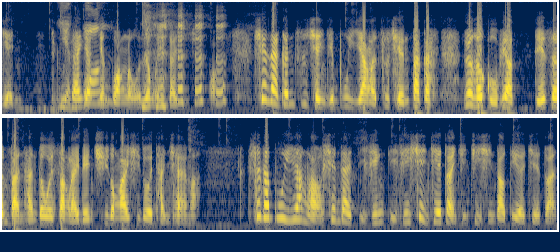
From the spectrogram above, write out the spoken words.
眼，应该要眼光了。我认为应该是眼光。现在跟之前已经不一样了，之前大概任何股票跌升反弹都会上来，连驱动 IC 都会弹起来嘛。现在不一样了，现在已经已经现阶段已经进行到第二阶段，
